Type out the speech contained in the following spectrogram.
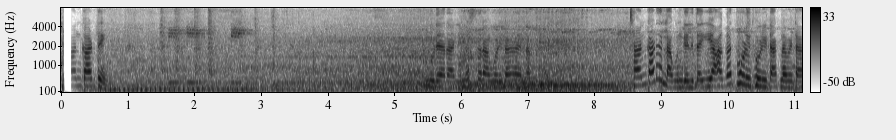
छान काढते. गुड्या राणी मस्त रांगोळी काढायला. छान काढायला लागून गेली ताई. अगं थोडी थोडी टाक ना बेटा.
